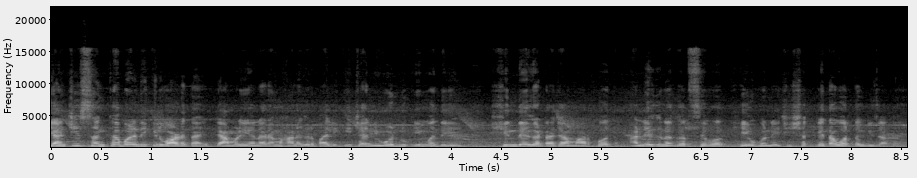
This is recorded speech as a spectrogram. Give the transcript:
यांची संख्याबळ देखील वाढत आहे. त्यामुळे येणाऱ्या महानगरपालिकेच्या निवडणुकीमध्ये शिंदे गटाच्या मार्फत अनेक नगरसेवक हे होण्याची शक्यता वर्तवली जात आहे.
